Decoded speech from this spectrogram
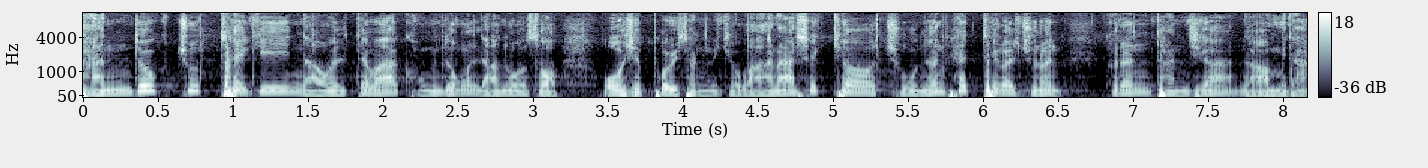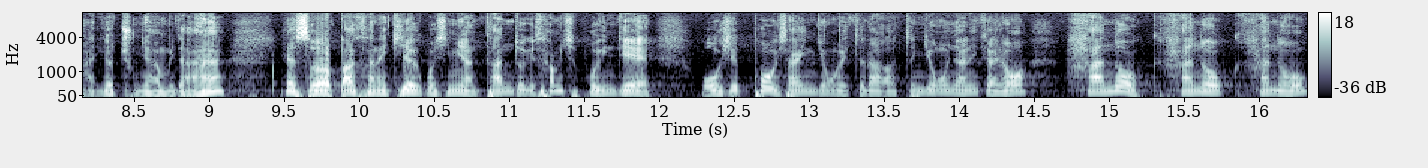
단독 주택이 나올 때와 공동을 나누어서 50호 이상 이렇게 완화시켜 주는 혜택을 주는 그런 단지가 나옵니다. 이거 중요합니다. 해서 박스 안에 기억 보시면 단독이 30호인데 50호 이상인 경우가 있더라. 어떤 경우냐니까요. 한옥, 한옥, 한옥.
